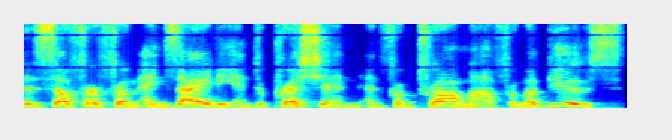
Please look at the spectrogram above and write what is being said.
that suffer from anxiety and depression and from trauma from abuse.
